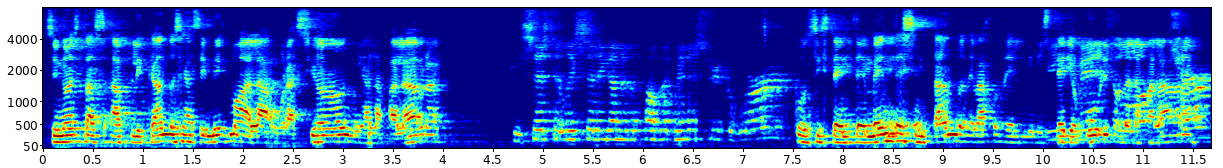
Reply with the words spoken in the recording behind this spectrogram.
Si no estás aplicándose a sí mismo a la oración y a la palabra, consistently sitting under the public ministry of the Word, consistentemente sentando debajo del ministerio público de la palabra,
